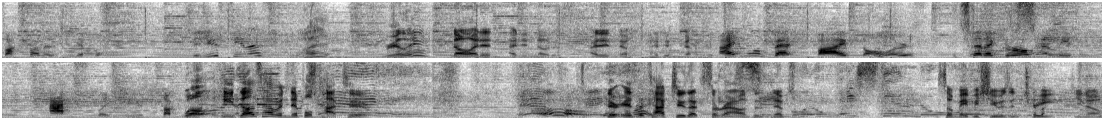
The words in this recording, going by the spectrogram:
sucks on his nipple. Did you see this? What? Really? No, I didn't. I didn't notice. I didn't know. I didn't notice. I will bet five dollars that a girl at least acts like she's sucking. Well, on he his does have a nipple tattoo. Oh, yeah, There you're is a tattoo that surrounds his nipple. So maybe she was intrigued, you know?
